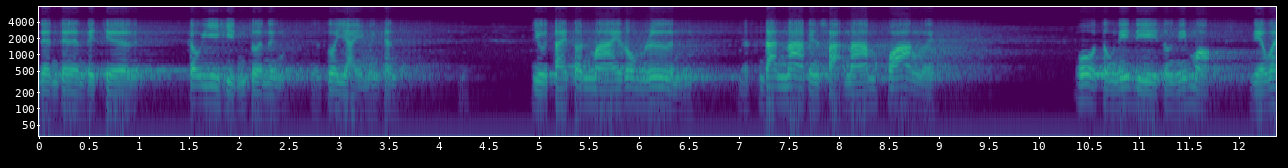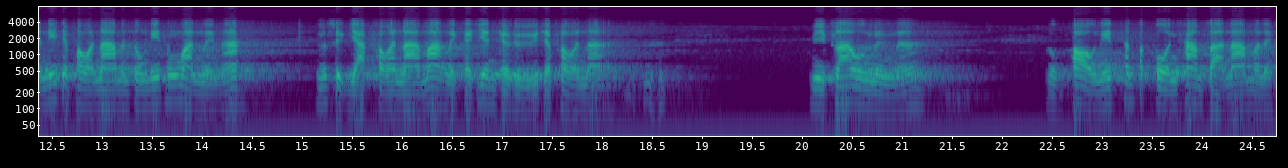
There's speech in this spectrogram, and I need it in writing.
เดินเดินไปเจอเก้าอี้หินตัวหนึ่ง ตัวใหญ่เหมือนกัน อยู่ใต้ต้นไม้ร่มรื่น ด้านหน้าเป็นสระน้ำกว้างเลย โอ้ ตรงนี้ดี ตรงนี้เหมาะ เดี๋ยววันนี้จะภาวนามันตรงนี้ทั้งวันเลยนะ รู้สึกอยากภาวนามากเลยกระเฮี้ยนกระหือจะภาวนา มีพระองค์หนึ่งนะหลวงพ่อองค์นี้ท่านตะโกนข้ามสระน้ำมาเลย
